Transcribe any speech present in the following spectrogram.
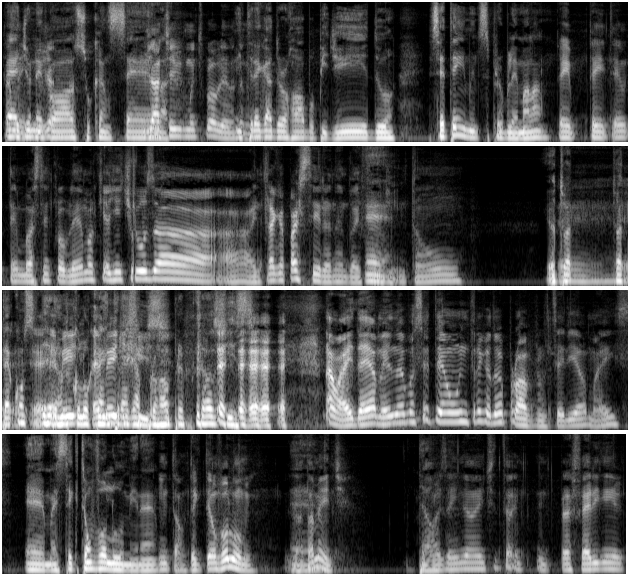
pede o também. Eu já- negócio, cancela, Já, tive muito problema também. entregador rouba o pedido. Você tem muitos problemas lá? Tem, tem, tem, tem bastante problema que a gente usa a, entrega parceira, né, do iFood. É. Então, Eu tô, tô até é- considerando é meio- colocar é entrega difícil. própria por causa disso. não, a ideia mesmo é você ter um entregador próprio, seria mais... é, mas tem que ter um volume, né? Então, tem que ter um volume, exatamente. Então, Nós ainda a gente, tá- a gente prefere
